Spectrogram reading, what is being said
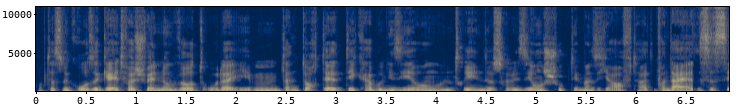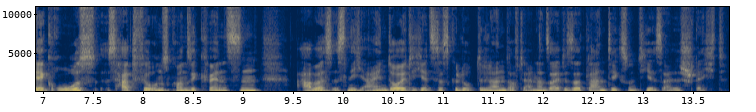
Ob das eine große Geldverschwendung wird oder eben dann doch der Dekarbonisierung und Reindustrialisierungsschub, den man sich erhofft hat. Von daher ist es sehr groß. Es hat für uns Konsequenzen, aber es ist nicht eindeutig jetzt das gelobte Land auf der anderen Seite des Atlantiks und hier ist alles schlecht.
